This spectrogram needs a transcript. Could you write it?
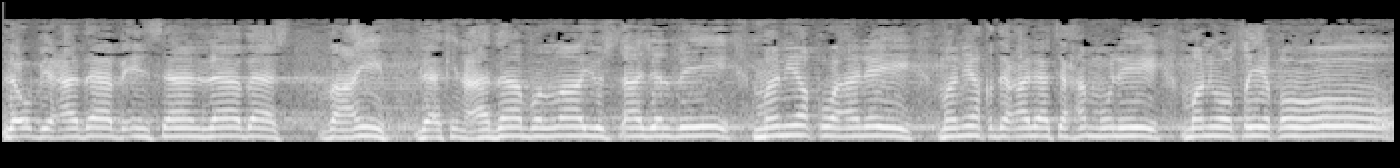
لو بعذاب إنسان لا بأس ضعيف لكن عذاب الله يستعجل به. من يقوى عليه من يقدر على تحمله من يطيقه.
